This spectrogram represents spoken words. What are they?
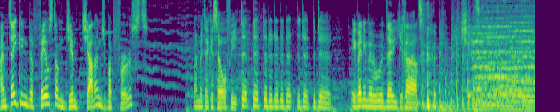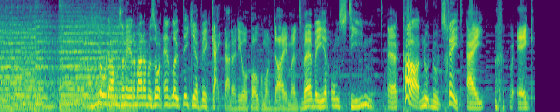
I'm taking the Failstone Gym Challenge, but first... Let me take a selfie. Ik weet niet meer hoe het deuntje gaat. Shit. Yo dames en heren, mijn naam is Zon en leuk dat je weer kijkt naar de nieuwe Pokémon Diamond. We hebben hier ons team. Uh, K, Noet Noet, Scheet, Ei, Egg,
